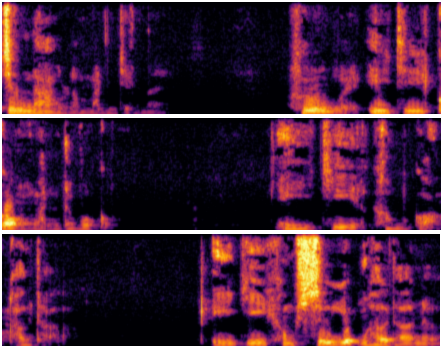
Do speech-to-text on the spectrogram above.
chừng nào là mạnh chừng đấy. Hướng về ý chí còn mạnh tới vô cùng. Ý chí là không còn hơi thở. Ý chí không sử dụng hơi thở nữa,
